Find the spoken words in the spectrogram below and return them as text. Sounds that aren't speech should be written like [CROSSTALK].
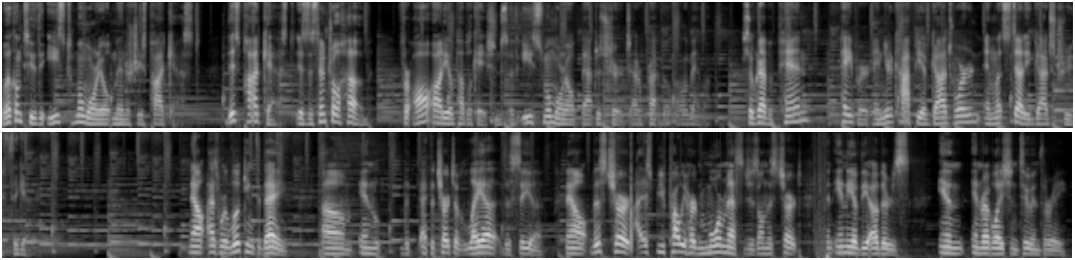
Welcome to the East Memorial Ministries podcast. This podcast is the central hub for all audio publications of East Memorial Baptist Church out of Prattville, Alabama. So grab a pen, paper, and your copy of God's Word, and let's study God's truth together. Now, as we're looking today um, in the, at the church of Laodicea, now this church, you've probably heard more messages on this church than any of the others in, in Revelation 2 and 3.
